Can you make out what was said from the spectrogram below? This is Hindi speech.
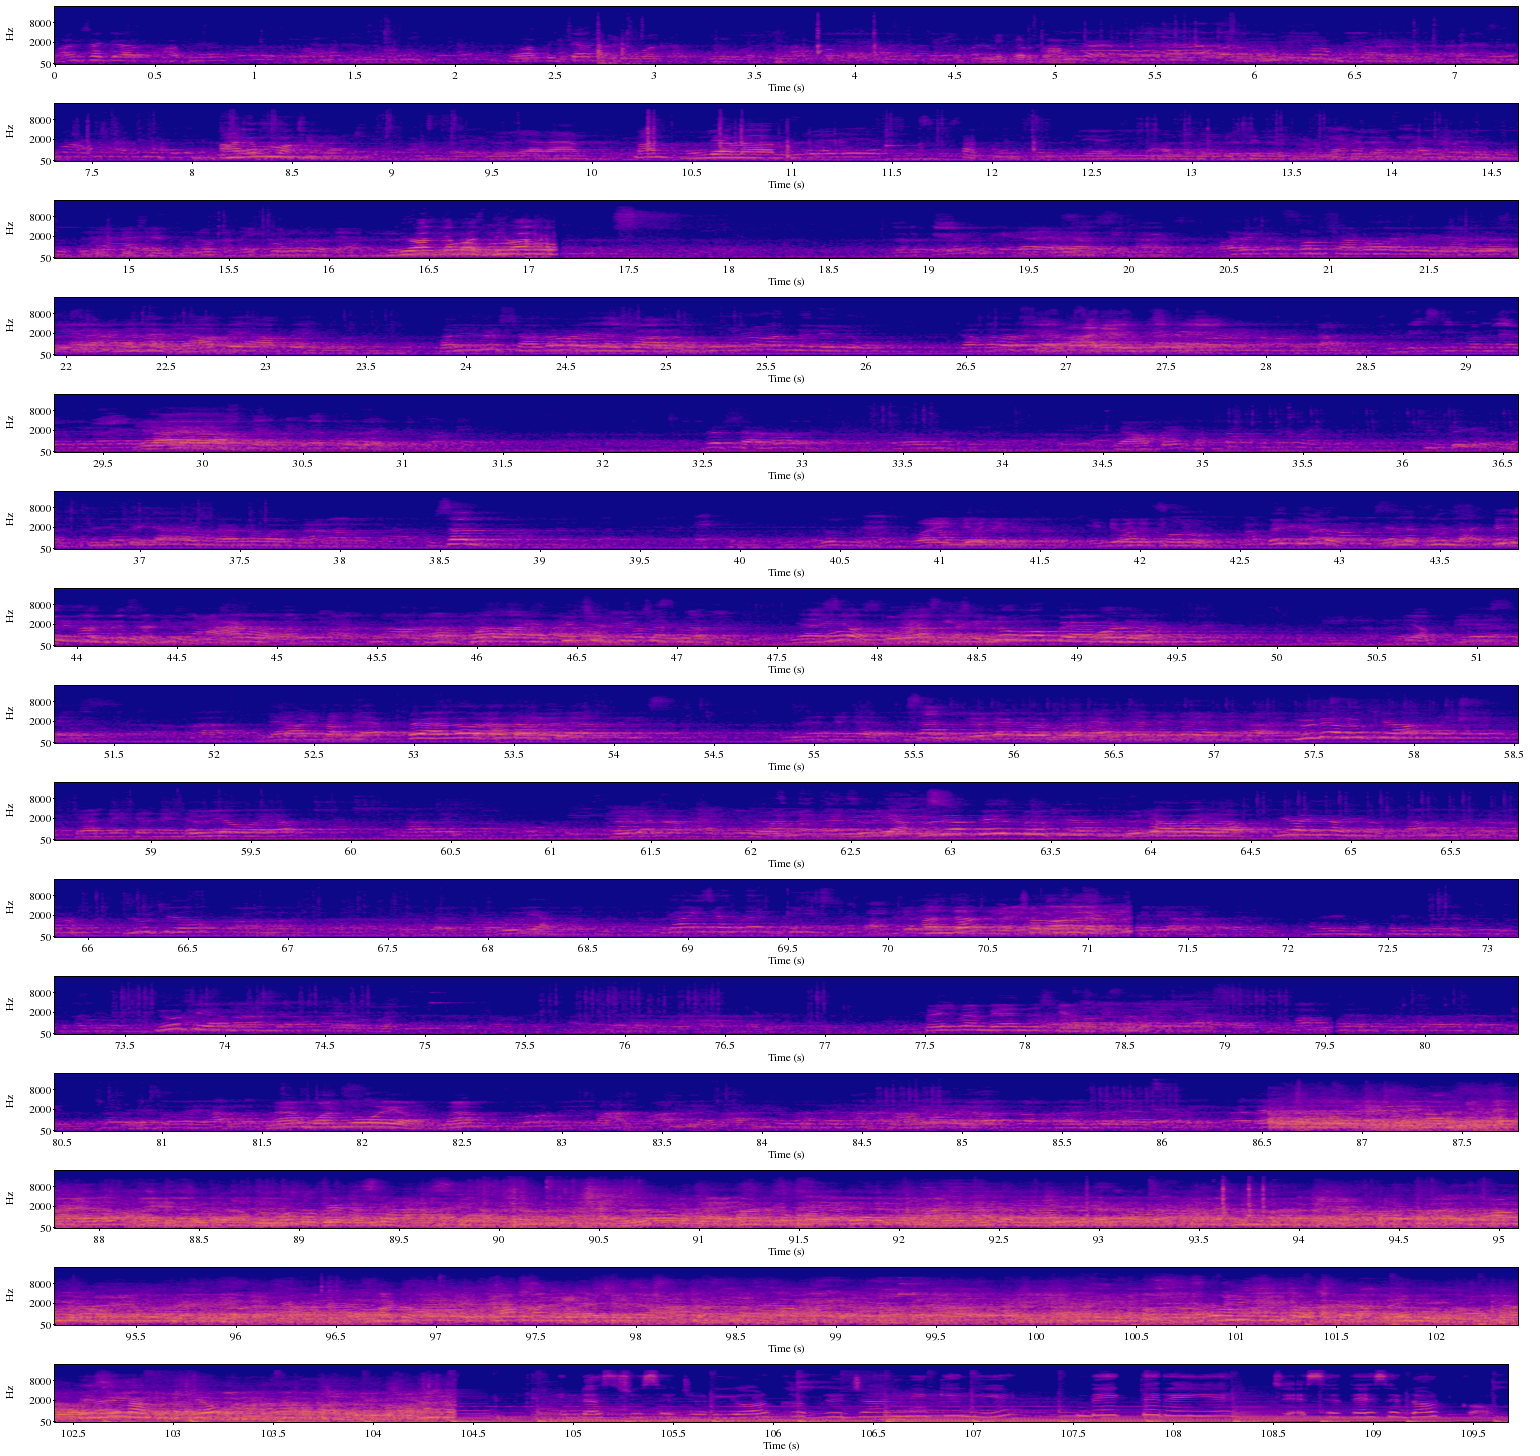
वन आप मैम भूलिया मैम दीवार के पास दीवार के अरे इधर सब शैडो आएगा यहाँ पे यहाँ पे अरे इधर शैडो आएगा जो आ रहा बोल रहा अंदर ले लो जब तक Should we see from left to right? या या या Left to right. इधर शैडो आएगा यहाँ पे? कितने कितने क्या है शैडो किशन? एक इधर ये ले फुल लाइट इधर इधर इधर आग लगा हाँ, थोड़ा आगे पीछे पीछे थोड़ा थोड़ा पीछे। लो वो बैंड या start from left A hello Lulia, look here. Lulia, over here. Lulia, ma'am, thank you. Please look here. Lulia, over here. Here, here, here. Look here. Lulia, Guys, under, please. Under? Chalo, under. Look here. Please, ma'am, behind this camera. Ma'am, one more here. Ma'am. से जुड़ी और खबरें जानने के लिए देखते रहिए जैसे तैसे डॉट कॉम।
